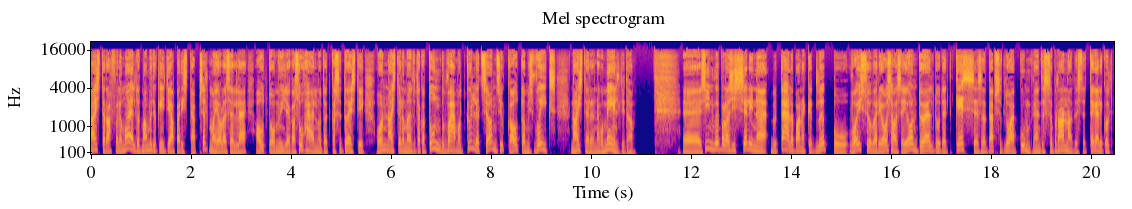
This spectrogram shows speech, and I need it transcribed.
naisterahvale mõeldud, ma muidugi ei tea päris täpselt, ma ei ole selle auto müüjaga suhelnud, et kas see tõesti on naistele mõeldud, aga tundub vähemalt küll, et see on sihuke auto, mis võiks naistele nagu meeldida siin võib-olla siis selline tähelepanek, et lõpu voice-over'i osas ei olnud öeldud, et kes seda täpselt loeb, kumb nendest sõbrannadest, et tegelikult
